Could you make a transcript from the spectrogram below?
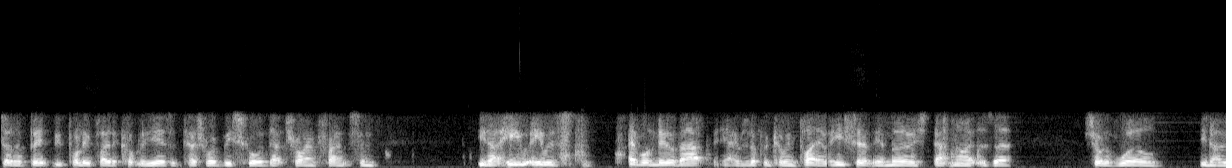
done a bit. We probably played a couple of years at Test Rugby, scored that try in France, and you know, he he was. Everyone knew about. You know, he was an up and coming player. But he certainly emerged that night as a sort of world you know,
